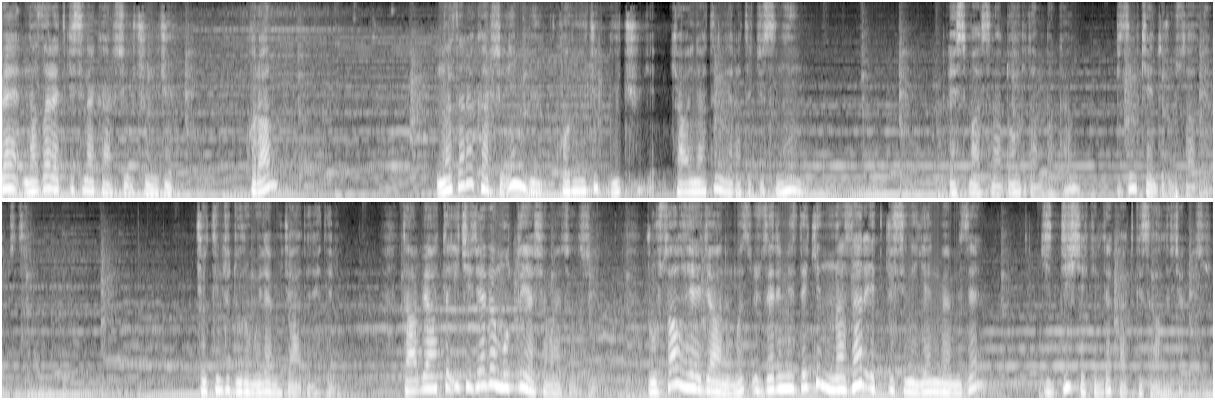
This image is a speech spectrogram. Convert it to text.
Ve nazar etkisine karşı üçüncü kural Nazara karşı en büyük koruyucu güç kainatın yaratıcısının esmasına doğrudan bakan bizim kendi ruhsallığımızdır. Çöküntü durumuyla mücadele edelim. Tabiatta iç içe ve mutlu yaşamaya çalışalım. Ruhsal heyecanımız üzerimizdeki nazar etkisini yenmemize ciddi şekilde katkı sağlayacaktır.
